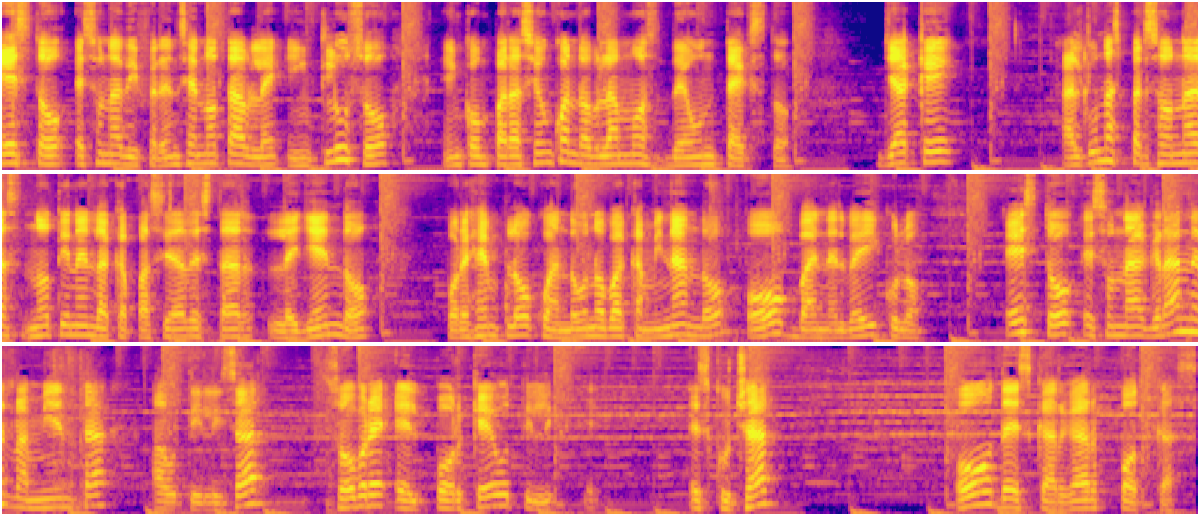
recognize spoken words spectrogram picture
Esto es una diferencia notable incluso en comparación cuando hablamos de un texto, ya que algunas personas no tienen la capacidad de estar leyendo, por ejemplo, cuando uno va caminando o va en el vehículo. Esto es una gran herramienta a utilizar sobre el por qué escuchar o descargar podcast,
